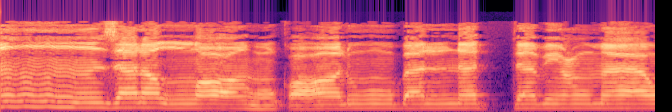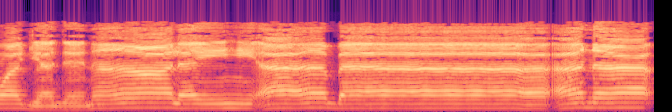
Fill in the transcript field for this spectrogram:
أَنزَلَ اللَّهُ قَالُوا بَلْ نَتَّبِعُ مَا وَجَدْنَا عَلَيْهِ آبَاءَنَا ۚ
